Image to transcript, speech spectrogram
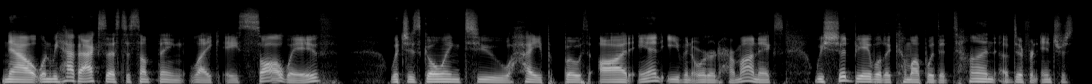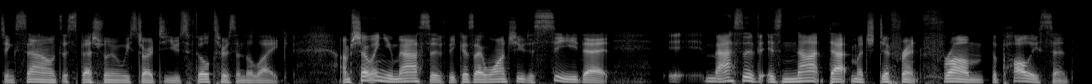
Now, when we have access to something like a saw wave, which is going to hype both odd and even ordered harmonics, we should be able to come up with a ton of different interesting sounds, especially when we start to use filters and the like. I'm showing you Massive because I want you to see that Massive is not that much different from the polysynth.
